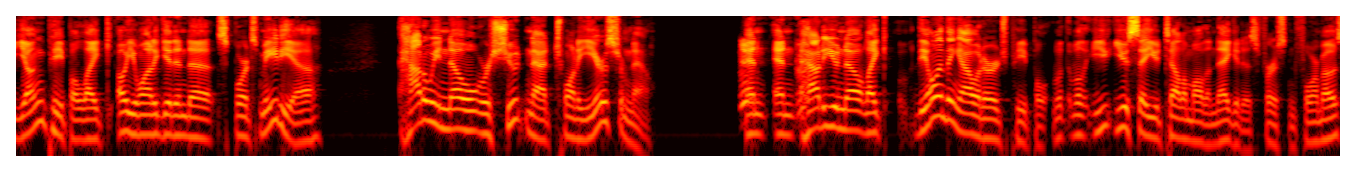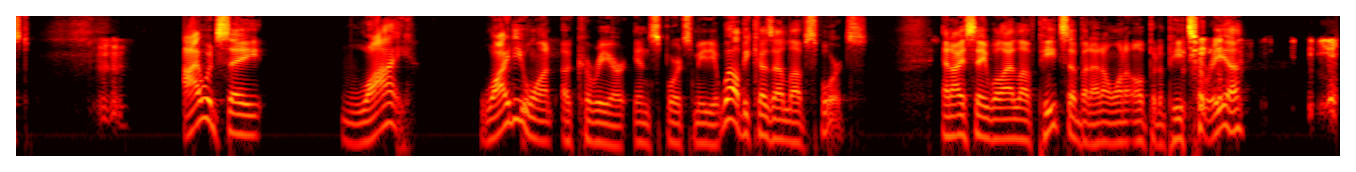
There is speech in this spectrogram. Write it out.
young people, like, oh, you want to get into sports media, how do we know what we're shooting at 20 years from now? And and how do you know? Like the only thing I would urge people, well, you, you say you tell them all the negatives first and foremost. Mm-hmm. I would say, why? Why do you want a career in sports media? Well, because I love sports. And I say, well, I love pizza, but I don't want to open a pizzeria. yeah.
